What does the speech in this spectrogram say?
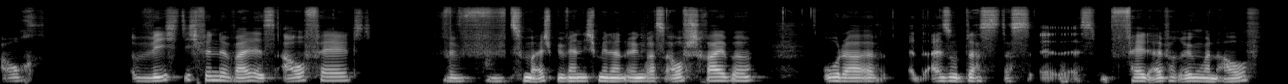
auch wichtig finde, weil es auffällt, zum Beispiel, wenn ich mir dann irgendwas aufschreibe oder also das, das, äh, es fällt einfach irgendwann auf,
